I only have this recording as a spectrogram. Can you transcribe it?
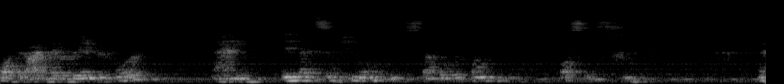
part that I'd never been in before, and in that section we stumbled upon fossils.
